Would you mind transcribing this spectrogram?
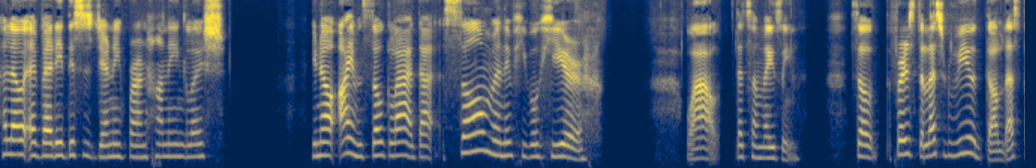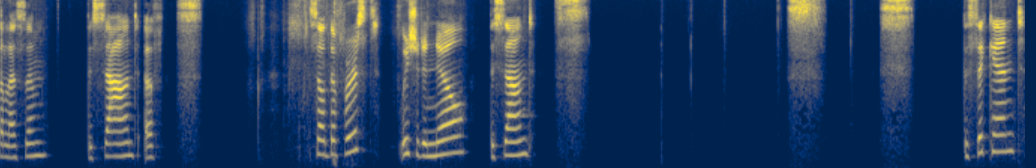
Hello, everybody. This is Jenny from Honey English. You know, I am so glad that so many people here. Wow, that's amazing. So, first, let's review the last lesson the sound of s. So, the first, we should know the sound s. The second,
